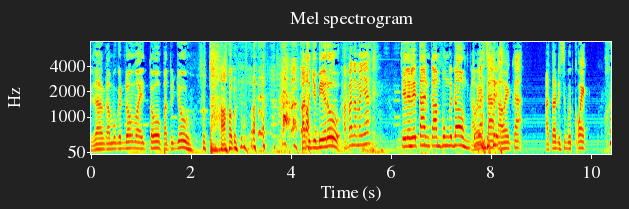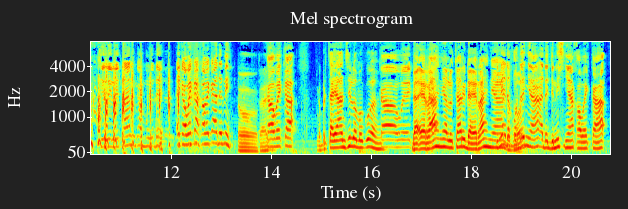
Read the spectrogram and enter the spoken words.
Cerita kamu gedong mah itu 47. Setahun. 47 biru. Apa namanya? Cililitan, Kampung Gedong. Coba KWK cari. KWK atau disebut kuek. Cililitan Kampung Gede. Eh KWK KWK ada nih. Tuh kan. KWK Gak percayaan sih lo sama gua. KWK. Daerahnya lu cari daerahnya. Ini ada kodenya, ada jenisnya KWK.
